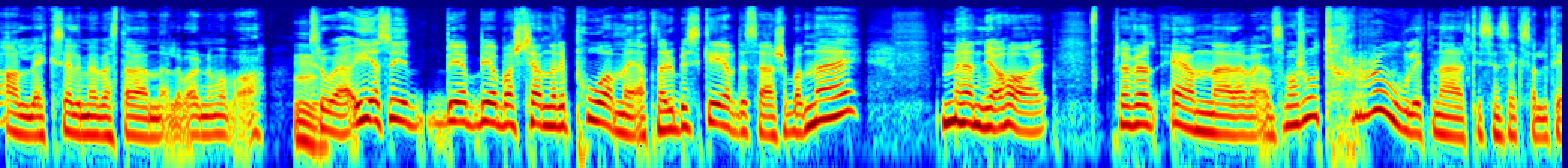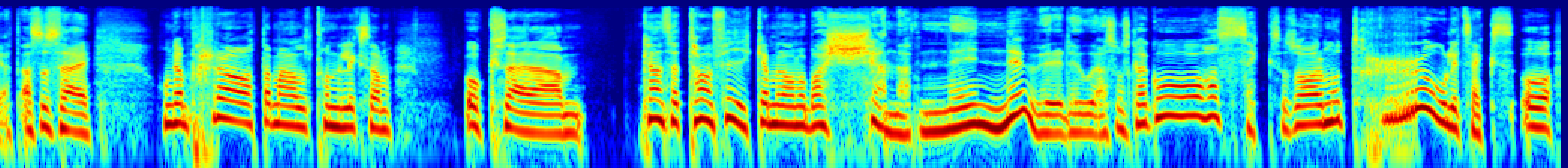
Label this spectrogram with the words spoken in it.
Alex eller min bästa vän eller vad det nu må vara. Mm. Tror jag. Alltså, jag. Jag bara känner det på mig att när du beskrev det så här så bara nej. Men jag har framförallt en nära vän som har så otroligt nära till sin sexualitet. Alltså så här, hon kan prata om allt. Hon är liksom, och så här, um, kan så här, ta en fika med någon och bara känna att nej nu är det du och jag som ska gå och ha sex. Och så har de otroligt sex. Och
